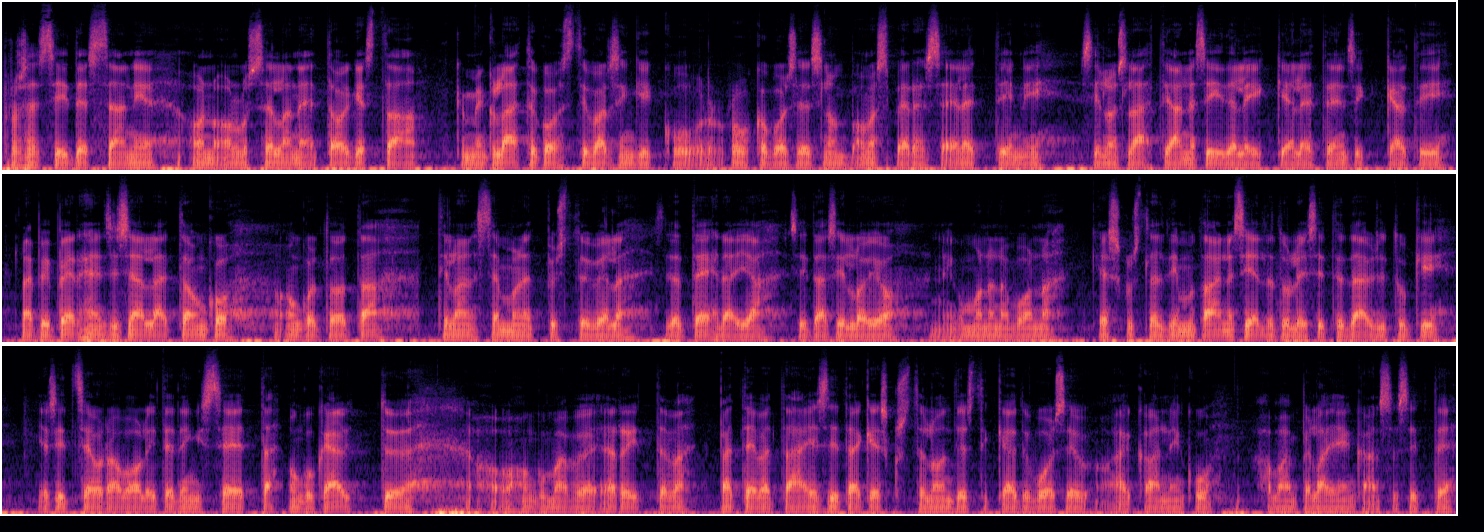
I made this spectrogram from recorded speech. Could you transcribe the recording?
prosessi itsessään niin on ollut sellainen, että oikeastaan kyllä niin lähtökohtaisesti varsinkin kun ruuhkavuosia silloin omassa perheessä elettiin, niin silloin se lähti aina siitä liikkeelle, että ensin käytiin läpi perheen sisällä, että onko, onko tuota, tilanne sellainen, että pystyy vielä sitä tehdä ja sitä silloin jo niin kuin monena vuonna keskusteltiin, mutta aina sieltä tuli sitten täysi tuki ja sitten seuraava oli tietenkin se, että onko käyttöä, onko mä riittävä pätevä tähän ja sitä keskustelua on tietysti käyty vuosien aikaan niin kuin avainpelaajien kanssa sitten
